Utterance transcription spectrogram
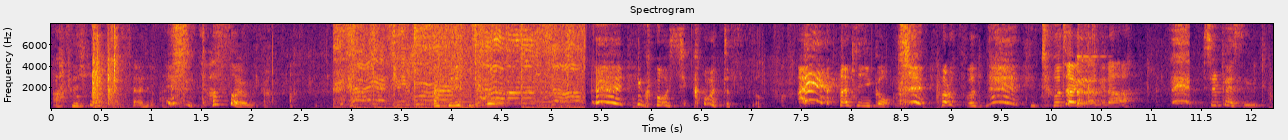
아니, 아니, 탔어, 여기가. 아니, 이거, 아니, 이거, 여러분, 조작이 아니라 실패했습니다.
